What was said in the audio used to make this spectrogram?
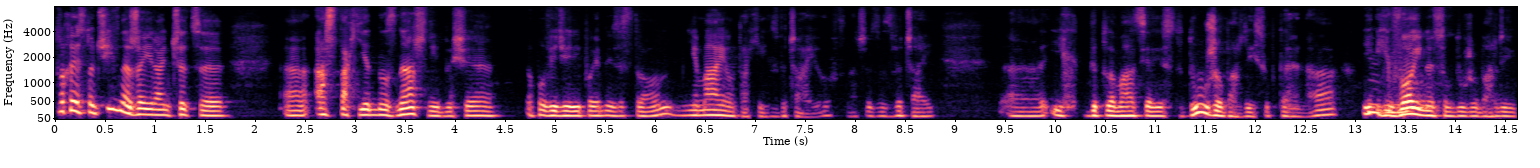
Trochę jest to dziwne, że Irańczycy aż tak jednoznacznie by się opowiedzieli po jednej ze stron. Nie mają takich zwyczajów, znaczy zazwyczaj ich dyplomacja jest dużo bardziej subtelna i ich mhm. wojny są dużo bardziej,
